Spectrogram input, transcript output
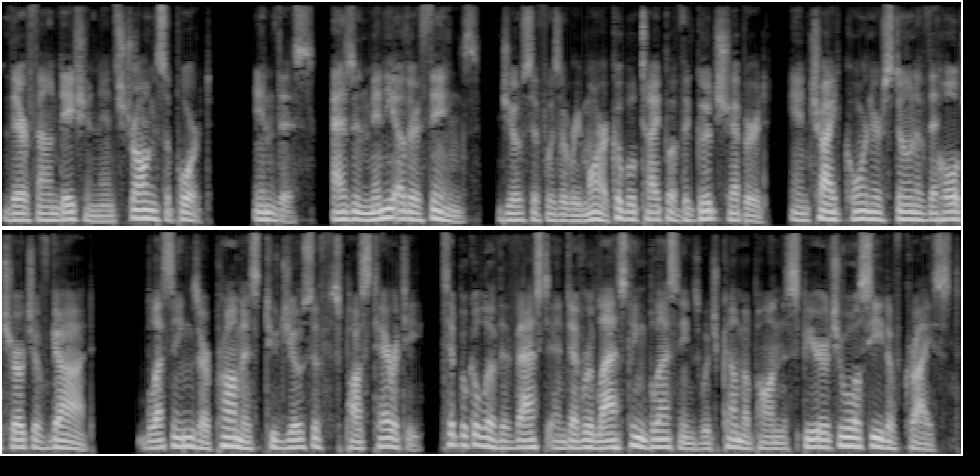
their foundation and strong support. In this, as in many other things, Joseph was a remarkable type of the Good Shepherd, and tried cornerstone of the whole Church of God. Blessings are promised to Joseph's posterity, typical of the vast and everlasting blessings which come upon the spiritual seed of Christ.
